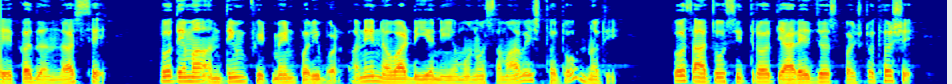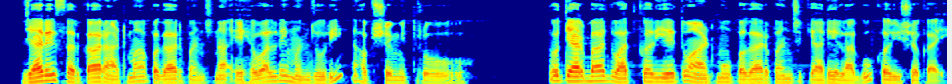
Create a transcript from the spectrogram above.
એક જ અંદાજ છે. તો તેમાં અંતિમ ફિટમેન્ટ પરિબળ અને નવા ડીએ નિયમોનો સમાવેશ થતો નથી. તો સાચું ચિત્ર ત્યારે જ સ્પષ્ટ થશે જ્યારે સરકાર આઠમા પગાર પંચના અહેવાલને મંજૂરી આપશે મિત્રો. તો ત્યારબાદ વાત કરીએ તો આઠમું પગાર પંચ ક્યારે લાગુ કરી શકાય?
